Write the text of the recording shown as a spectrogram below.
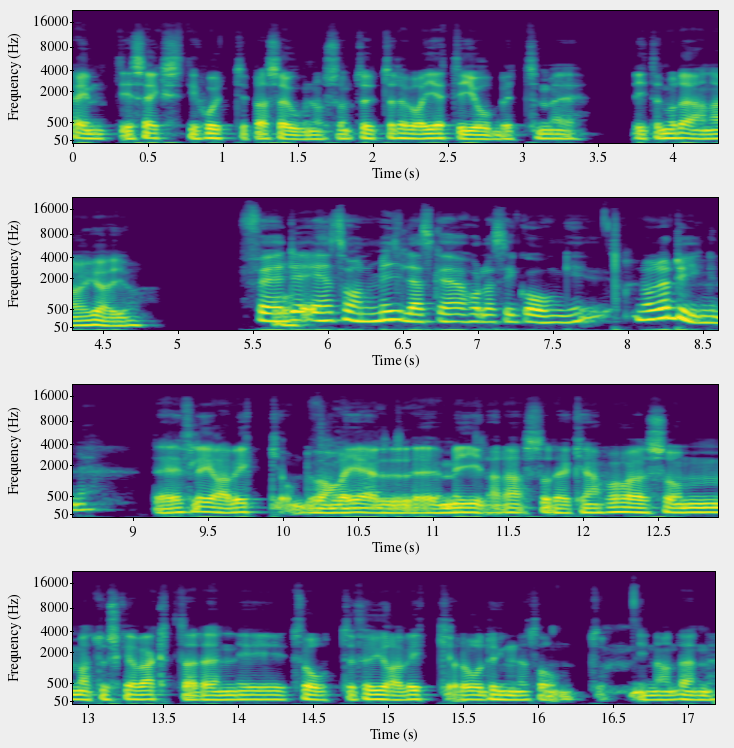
50, 60, 70 personer som tyckte det var jättejobbigt med lite modernare grejer. För det är en sån mila ska hållas igång i några dygn. Det är flera veckor om du har en rejäl eh, mila där så det kanske rör sig om att du ska vakta den i två till fyra veckor då dygnet runt innan den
